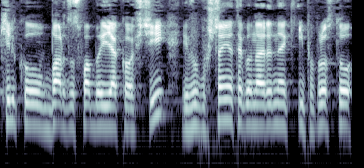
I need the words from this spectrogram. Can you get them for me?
kilku bardzo słabej jakości i wypuszczenie tego na rynek i po prostu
